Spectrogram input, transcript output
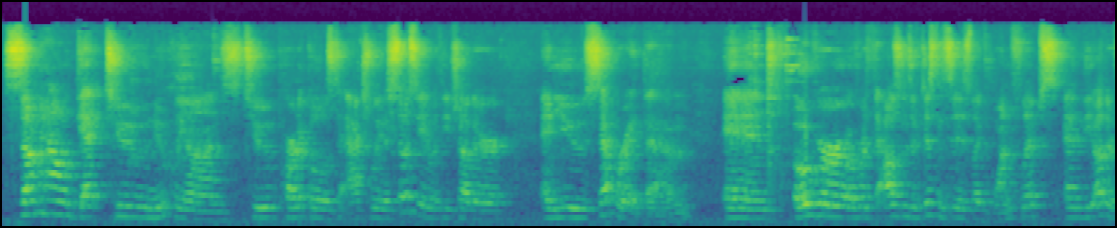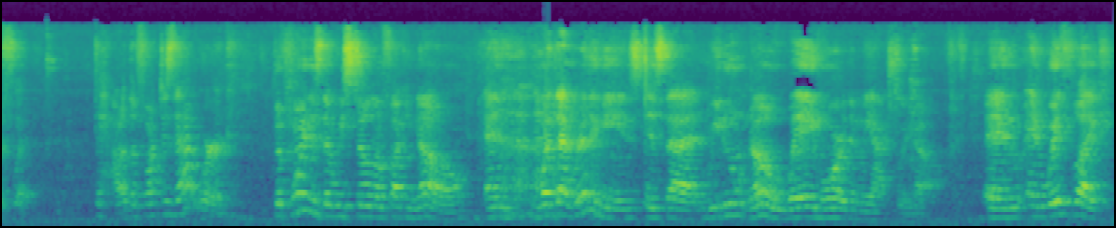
somehow get two nucleons, two particles to actually associate with each other, and you separate them, and over over thousands of distances, like one flips and the other flip. How the fuck does that work? The point is that we still don't fucking know, and what that really means is that we don't know way more than we actually know. And and with like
